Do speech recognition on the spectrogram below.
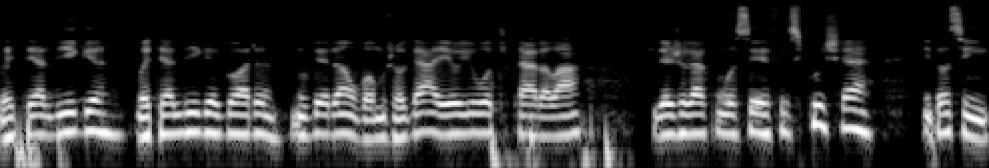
vai ter a liga, vai ter a liga agora no verão, vamos jogar, eu e o outro cara lá, queria jogar com você. Eu falei assim, puxa, é. Então, assim,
